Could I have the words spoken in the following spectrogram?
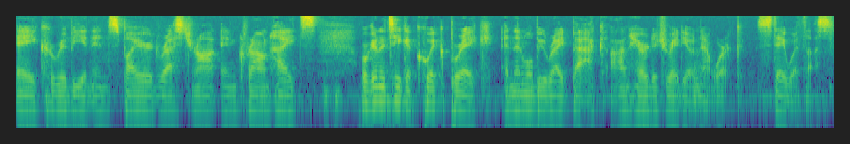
a Caribbean inspired restaurant in Crown Heights. We're going to take a quick break and then we'll be right back on Heritage Radio Network. Stay with us.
